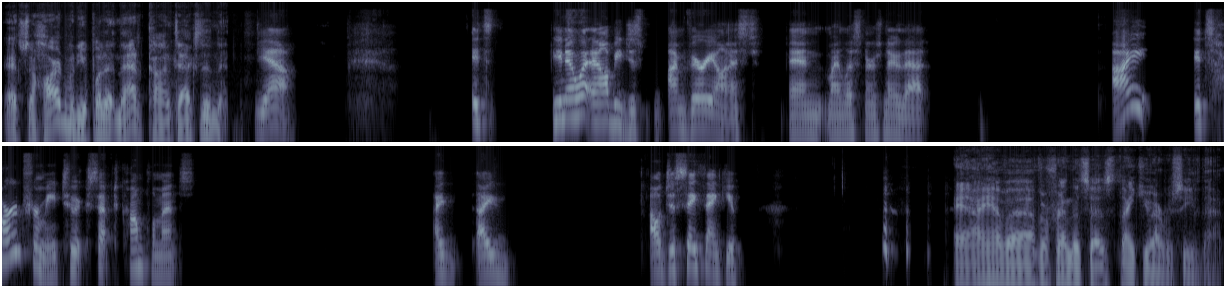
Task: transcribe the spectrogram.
It's hard when you put it in that context isn't it? Yeah. It's you know what? And i'll be just i'm very honest and my listeners know that. I it's hard for me to accept compliments I I I'll just say thank you. and I have a, I have a friend that says, "Thank you, I received that."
